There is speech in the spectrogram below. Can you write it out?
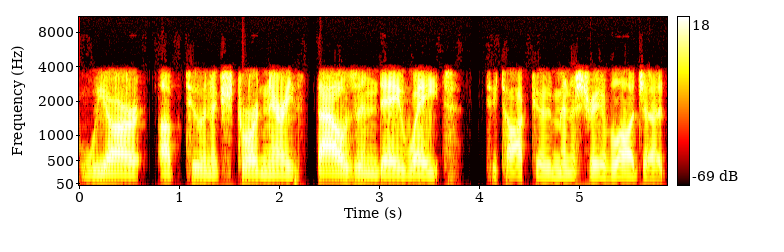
we are up to an extraordinary thousand day wait to talk to an administrative law judge.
